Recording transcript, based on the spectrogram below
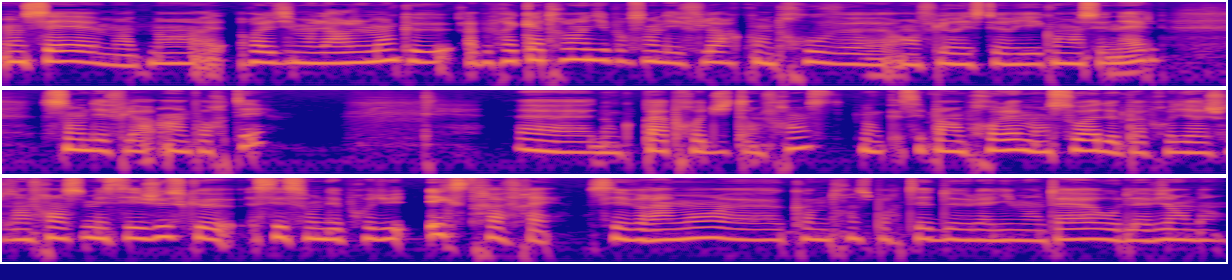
on sait maintenant relativement largement que à peu près 90% des fleurs qu'on trouve euh, en fleuristerie conventionnelle sont des fleurs importées, euh, donc pas produites en France. Donc c'est pas un problème en soi de pas produire les choses en France, mais c'est juste que ce sont des produits extra frais. C'est vraiment euh, comme transporter de l'alimentaire ou de la viande. Hein.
